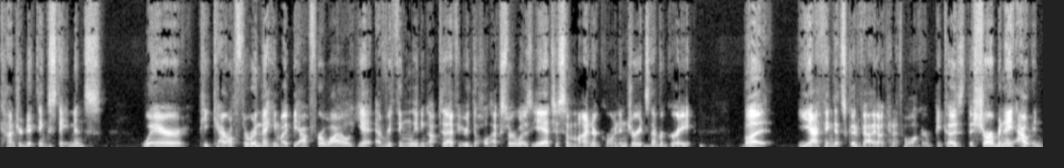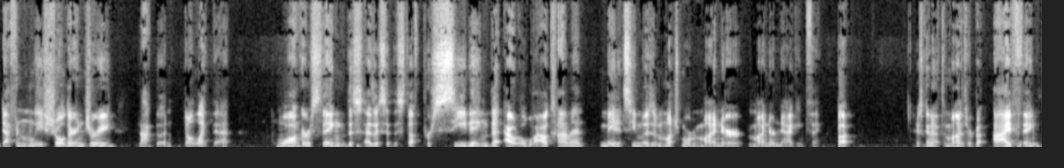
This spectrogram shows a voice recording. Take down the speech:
contradicting statements where Pete Carroll threw in that he might be out for a while, yet everything leading up to that, if you read the whole excerpt, was yeah, it's just a minor groin injury. It's never great, but yeah, I think that's good value on Kenneth Walker because the Charbonnet out indefinitely, shoulder injury, not good. Don't like that. Mm-hmm. Walker's thing, this as I said, the stuff preceding the out a while comment made it seem as a much more minor, minor nagging thing. But just gonna have to monitor. But I think,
